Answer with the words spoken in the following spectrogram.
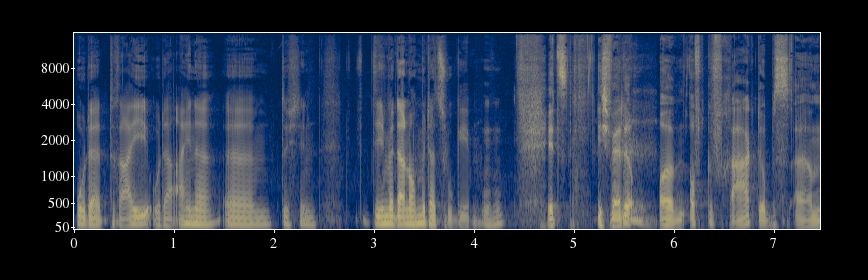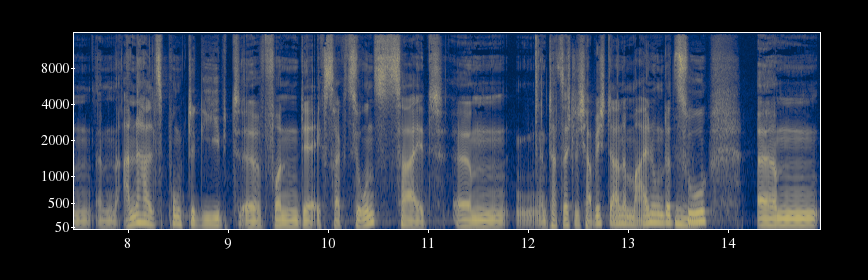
oder drei oder eine, ähm, durch den, den wir da noch mit dazugeben. Jetzt, ich werde ähm, oft gefragt, ob es ähm, ähm, Anhaltspunkte gibt äh, von der Extraktionszeit. Ähm, tatsächlich habe ich da eine Meinung dazu. Ähm,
